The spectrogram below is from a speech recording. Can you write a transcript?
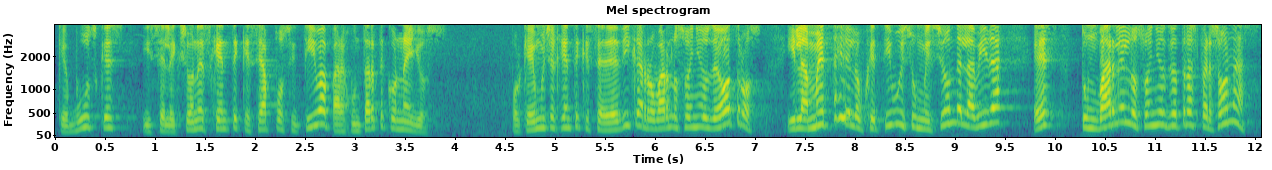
que busques y selecciones gente que sea positiva para juntarte con ellos. Porque hay mucha gente que se dedica a robar los sueños de otros. Y la meta y el objetivo y su misión de la vida es tumbarle los sueños de otras personas.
